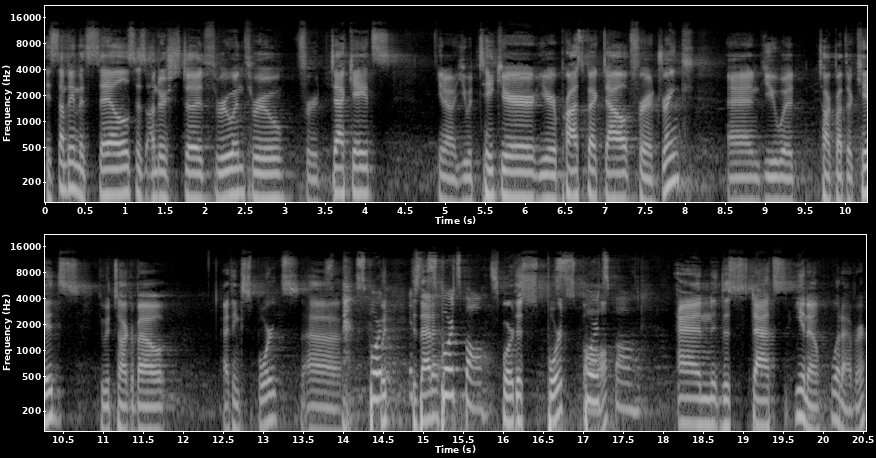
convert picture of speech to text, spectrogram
It's something that sales has understood through and through for decades. You know, you would take your, your prospect out for a drink and you would talk about their kids. You would talk about, I think, sports. Uh, Sport. Is that a- sports ball? Sports. the sports ball Sports ball. and the stats, you know, whatever.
